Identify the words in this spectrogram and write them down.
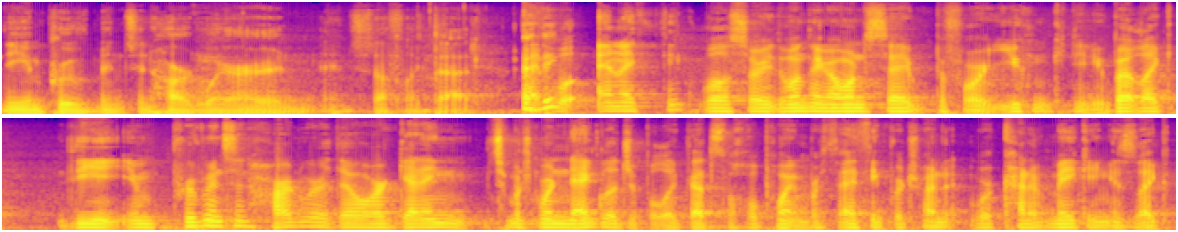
the improvements in hardware and, and stuff like that. I think- well, and I think, well, sorry, the one thing I want to say before you can continue, but like the improvements in hardware though are getting so much more negligible. Like that's the whole point. I think we're trying to, we're kind of making is like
